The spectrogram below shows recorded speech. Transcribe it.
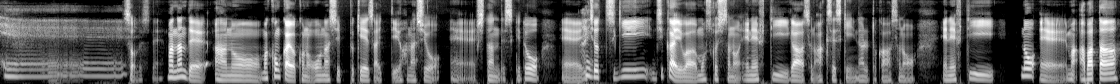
へそうですね。まあなんで、あの、まあ今回はこのオーナーシップ経済っていう話を、えー、したんですけど、えーはい、一応次、次回はもう少しその NFT がそのアクセスキーになるとか、その NFT の、えー、まあアバターっ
